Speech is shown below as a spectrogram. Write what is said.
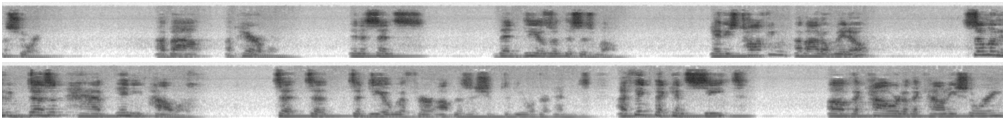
a story about a parable in a sense that deals with this as well. And he's talking about a widow, someone who doesn't have any power to, to, to deal with her opposition, to deal with her enemies. I think the conceit of the coward of the county story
